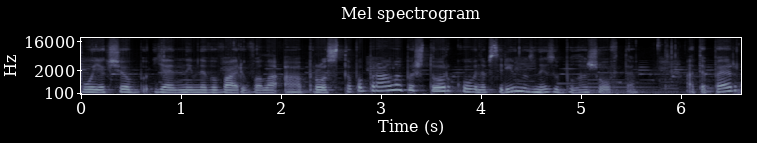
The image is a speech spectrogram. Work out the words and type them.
Бо якщо б я ним не виварювала, а просто попрала би шторку, вона все рівно знизу була жовта. А тепер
